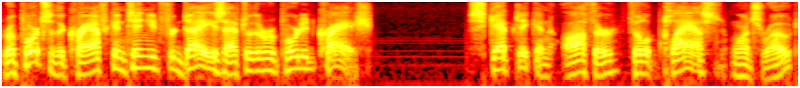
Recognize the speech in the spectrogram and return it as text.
Reports of the craft continued for days after the reported crash. Skeptic and author Philip Klass once wrote,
